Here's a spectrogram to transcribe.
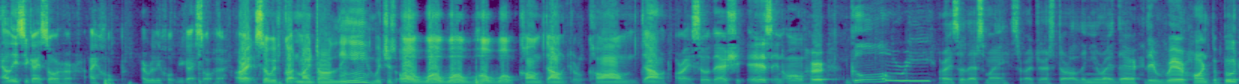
at least you guys saw her, I hope. I really hope you guys saw her. All right, so we've got my Darlingi, which is, oh, whoa, whoa, whoa, whoa. Calm down, girl, calm down. All right, so there she is in all her glory. All right, so that's my Psorigeras Darlingi right there. The rare horned baboon.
